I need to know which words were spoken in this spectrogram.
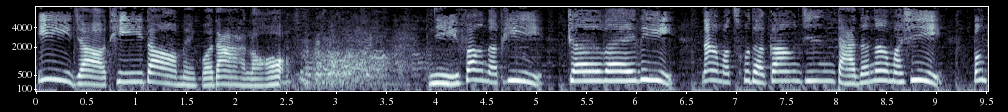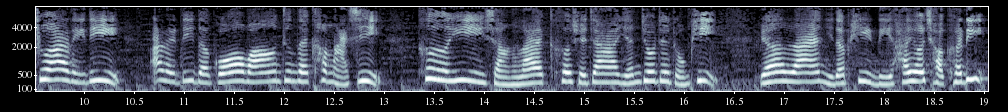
一脚踢到美国大楼。你放的屁真威力，那么粗的钢筋打得那么细，蹦出二里地，二里地的国王正在看马戏，特意想来科学家研究这种屁，原来你的屁里还有巧克力。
